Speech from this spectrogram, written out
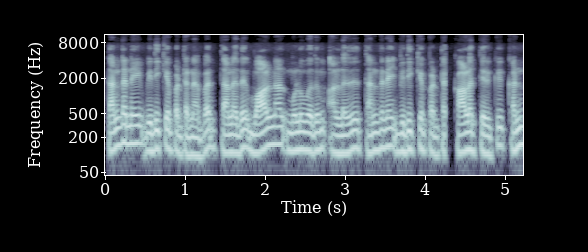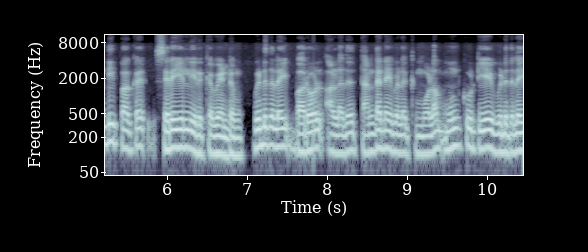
தண்டனை விதிக்கப்பட்ட நபர் தனது வாழ்நாள் முழுவதும் அல்லது தண்டனை விதிக்கப்பட்ட காலத்திற்கு கண்டிப்பாக சிறையில் இருக்க வேண்டும். விடுதலை, பரோல் அல்லது தண்டனை விலக்கு மூலம் முன்கூட்டியே விடுதலை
